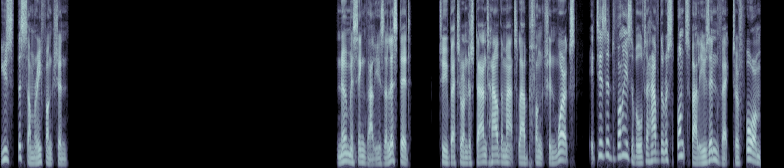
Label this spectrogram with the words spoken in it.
Use the summary function. No missing values are listed. To better understand how the MATLAB function works, it is advisable to have the response values in vector form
